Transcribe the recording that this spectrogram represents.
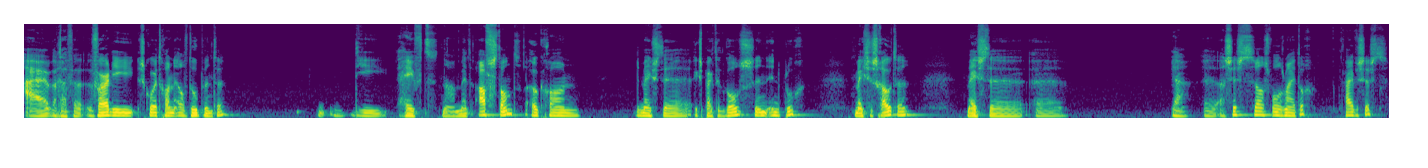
Maar wacht even, Vardy scoort gewoon 11 doelpunten. Die heeft nou, met afstand ook gewoon de meeste expected goals in, in de ploeg. De meeste schoten. De meeste eh, ja, eh, assists zelfs volgens mij toch? Vijf assists.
